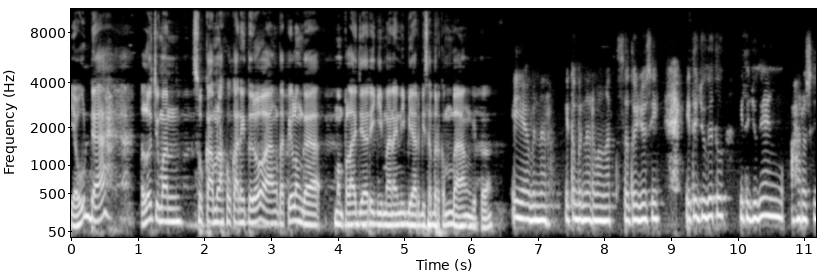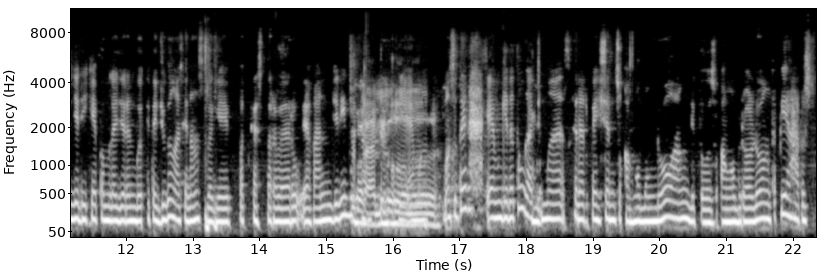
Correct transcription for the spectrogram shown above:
ya udah, lo cuman suka melakukan itu doang, tapi lo nggak mempelajari gimana ini biar bisa berkembang gitu. Iya benar, itu benar banget, setuju sih. Itu juga tuh, itu juga yang harus jadi kayak pembelajaran buat kita juga nggak sih Nang sebagai podcaster baru ya kan. Jadi bukan, Waduh. ya emang maksudnya ya emang kita tuh nggak cuma sekedar passion suka ngomong doang gitu, suka ngobrol doang, tapi ya harus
